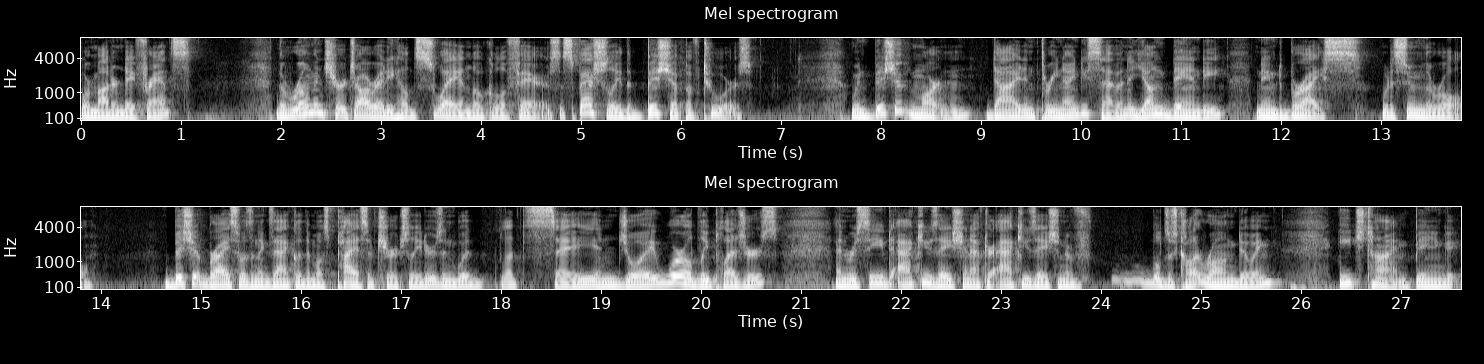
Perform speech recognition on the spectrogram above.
or modern day France, the Roman Church already held sway in local affairs, especially the Bishop of Tours. When Bishop Martin died in 397, a young dandy named Bryce would assume the role. Bishop Bryce wasn't exactly the most pious of church leaders and would, let's say, enjoy worldly pleasures and received accusation after accusation of, we'll just call it wrongdoing, each time being,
